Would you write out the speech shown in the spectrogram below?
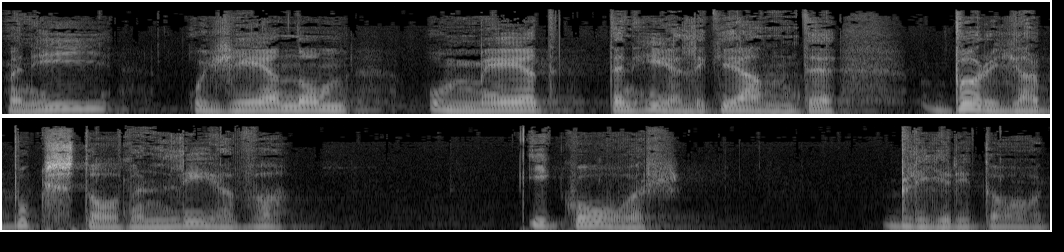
Men i och genom och med den helige Ande börjar bokstaven leva. Igår blir idag.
